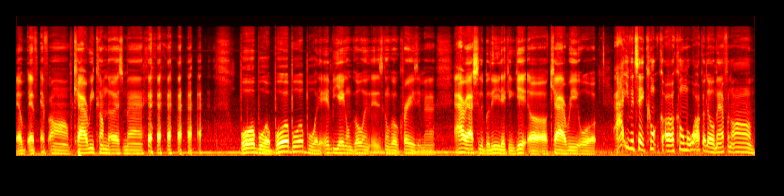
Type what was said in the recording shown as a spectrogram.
if, if, if um Kyrie come to us, man, boy, boy, boy, boy, boy, the NBA gonna go and it's gonna go crazy, man. I actually believe they can get uh, uh Kyrie or I even take uh, Kemba Walker though, man, from um.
